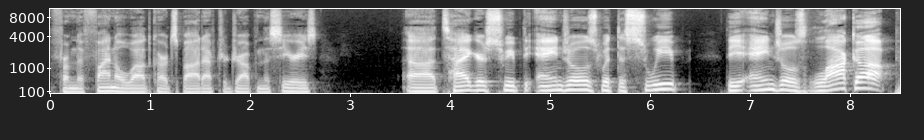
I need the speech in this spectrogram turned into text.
from the final wild card spot after dropping the series. Uh, Tigers sweep the Angels. With the sweep, the Angels lock up.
